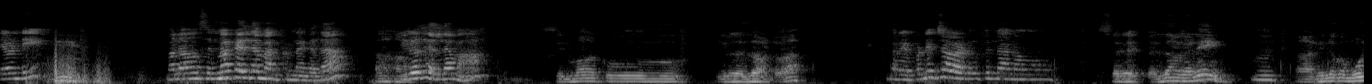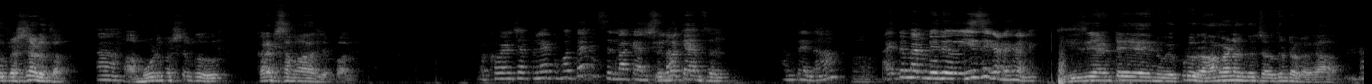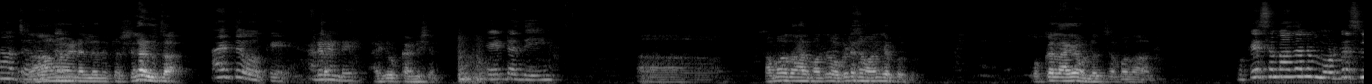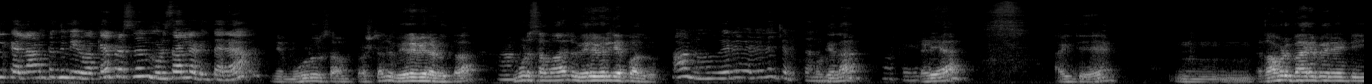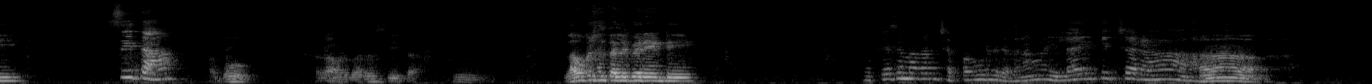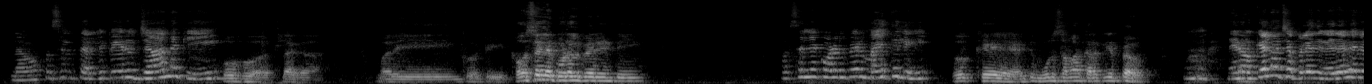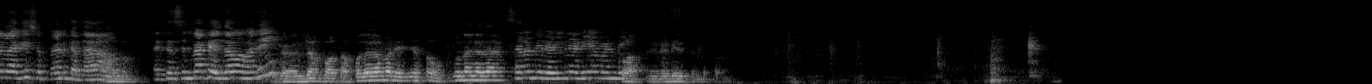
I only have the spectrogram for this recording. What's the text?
ఏమండి? మనం సినిమాకి వెళ్దాం అనుకున్నాం కదా. ఈరోజు వెళ్దామా? సినిమాకు ఈరోజు వెళ్దాం అంటవా? మరి ఎప్పటి నుంచో అడుగుతున్నాను. సరే వెళ్దాం కానీ నిన్ను ఒక మూడు ప్రశ్నలు అడుగుతా. ఆ, మూడు ప్రశ్నలకు కరెక్ట్ సమాధానం చెప్పాలి. ఒకవేళ చెప్పలేకపోతే సినిమా క్యాన్సిల్. Cinema cancel. అంతేనా? అయితే మరి మీరు ఈజీగా అడగాలి. ఈజీ అంటే నువ్వు ఎప్పుడు రామాయణం గురించి చదువుతుంటావు కదా. రామాయణంలోని ప్రశ్నలు అడుగుతా. అయితే ఓకే అడగండి. అయితే ఒక కండిషన్. ఏంటది? సమాధానం మాత్రం ఒకటే సమాధానం చెప్పొద్దు. ఒక్కలాగే ఉండదు సమాధానం ఒకే సమాధానం మూడు ప్రశ్నలకు ఎలా ఉంటుంది? మీరు ఒకే ప్రశ్న మూడు సార్లు అడుగుతారా? నేను మూడు ప్రశ్నలు వేరే వేరే అడుగుతా. మూడు సమాధానాలు వేరే వేరే చెప్పాలి. అవును వేరే వేరేనే చెప్తాను. ఓకేనా? ఓకే. రెడీయా? అయితే రాముడి భార్య పేరేంటి? సీత. అబ్బో రాముడి భార్య సీత. మ్. లవకుశల తల్లి పేరేంటి? ఒకే సమాధానం చెప్పకూడదు కదా. ఇలా ఇచ్చారా? లవకుశల తల్లి పేరు జానకి. ఓహో అట్లాగా. మరి ఇంకోటి కౌశల్య కోడల పేరేంటి? కౌసల్య కోడలి పేరు మైథిలి. ఓకే అయితే మూడు సమాధానం కరెక్ట్ చెప్పావు. నేను ఒకేలా చెప్పలేదు వేరే వేరేలాగే చెప్పాను కదా. అవును. అయితే సినిమాకి వెళ్దామా మరి? ఇక వెళ్దాం పా తప్పదుగా మరి ఏం చేస్తాం? ఒప్పుకున్నాం కదా. సరే మీరు వెళ్ళి రెడీ అవ్వండి. పా, నేను రెడీ అవుతుంటా పా.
